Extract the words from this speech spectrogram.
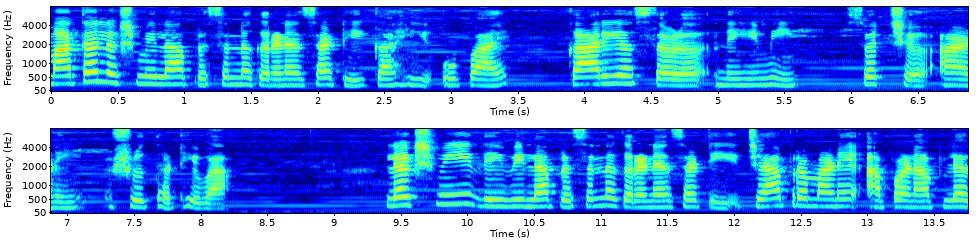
माता लक्ष्मीला प्रसन्न करण्यासाठी काही उपाय कार्यस्थळ नेहमी स्वच्छ आणि शुद्ध ठेवा. लक्ष्मी देवीला प्रसन्न करण्यासाठी ज्याप्रमाणे आपण आपल्या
